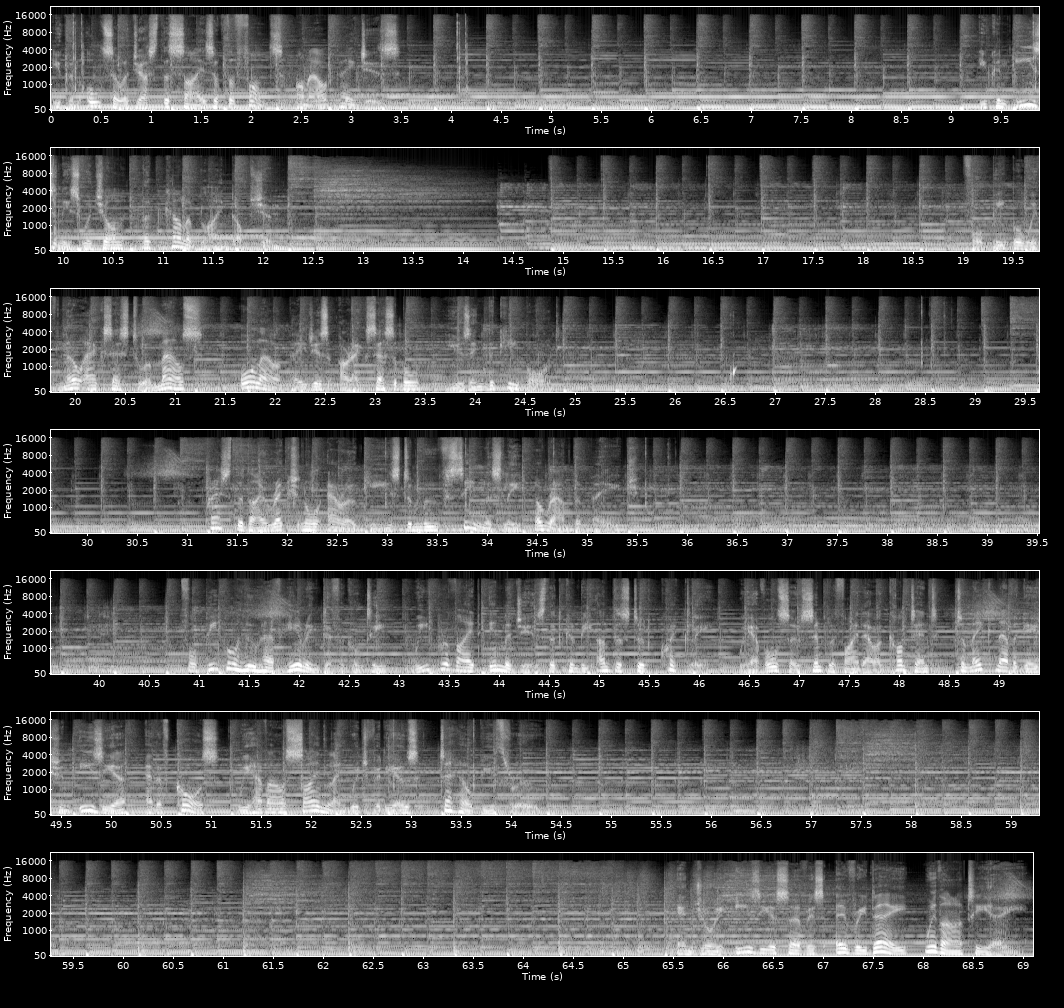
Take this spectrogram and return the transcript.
You can also adjust the size of the fonts on our pages. You can easily switch on the colorblind option. For people with no access to a mouse, all our pages are accessible using the keyboard. Press the directional arrow keys to move seamlessly around the page. For people who have hearing difficulty, we provide images that can be understood quickly. We have also simplified our content to make navigation easier and of course, we have our sign language videos to help you through. Enjoy easier service every day with RTA.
